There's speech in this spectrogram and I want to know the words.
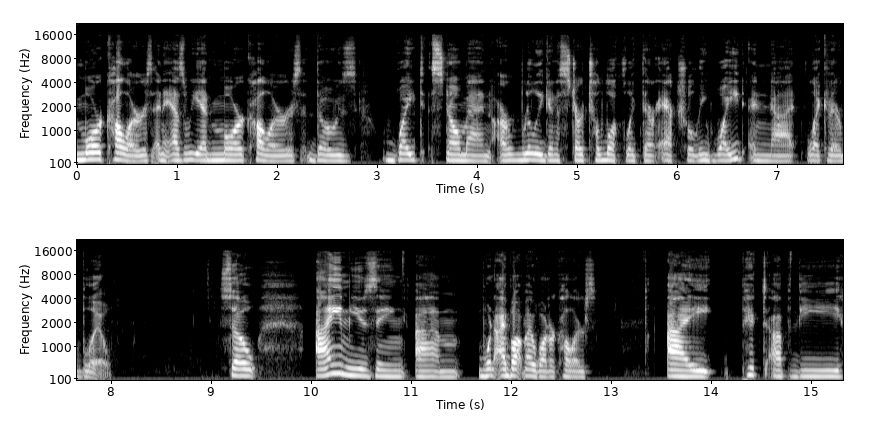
more colors. And as we add more colors, those white snowmen are really going to start to look like they're actually white and not like they're blue. So I am using, um, when I bought my watercolors, I picked up the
